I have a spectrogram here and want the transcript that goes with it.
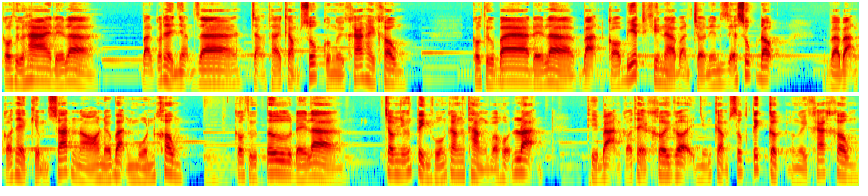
Câu thứ hai đấy là bạn có thể nhận ra trạng thái cảm xúc của người khác hay không? Câu thứ ba đấy là bạn có biết khi nào bạn trở nên dễ xúc động và bạn có thể kiểm soát nó nếu bạn muốn không? Câu thứ tư đấy là trong những tình huống căng thẳng và hỗn loạn thì bạn có thể khơi gợi những cảm xúc tích cực ở người khác không?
